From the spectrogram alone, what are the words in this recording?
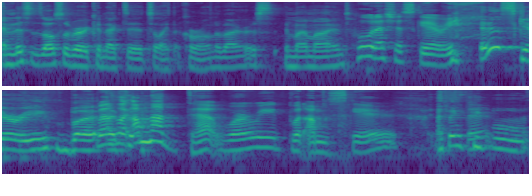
And this is also very connected to like the coronavirus in my mind. Who that's just scary. It is scary, but, But like thi- I'm not that worried, but I'm scared. I think people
